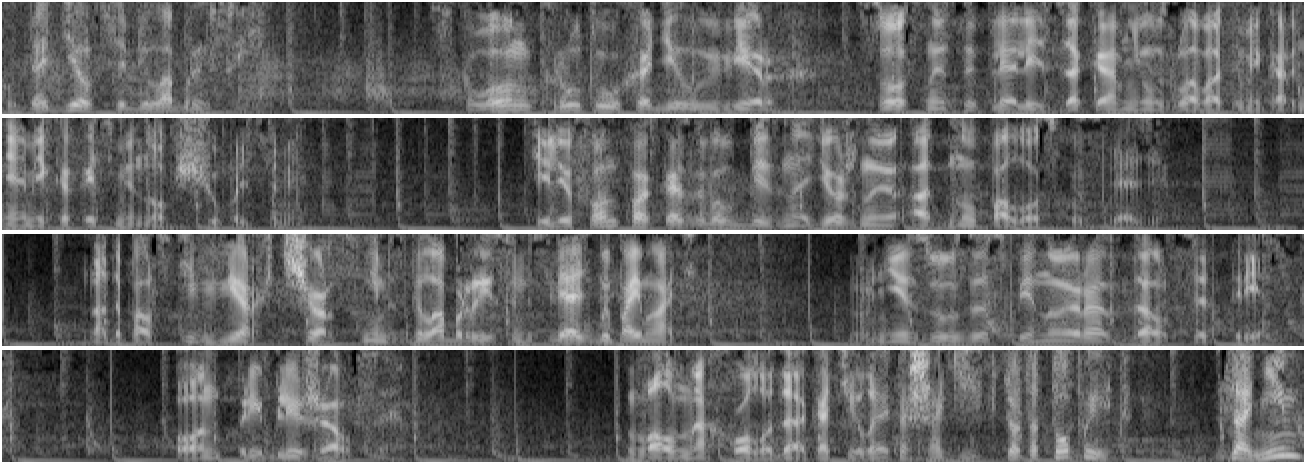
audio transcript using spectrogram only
Куда делся белобрысый? Склон круто уходил вверх. Сосны цеплялись за камни узловатыми корнями, как осьминог щупальцами. Телефон показывал безнадежную одну полоску связи. Надо ползти вверх, черт с ним, с белобрысым, связь бы поймать. Внизу за спиной раздался треск. Он приближался. Волна холода окатила это шаги. Кто-то топает? За ним?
